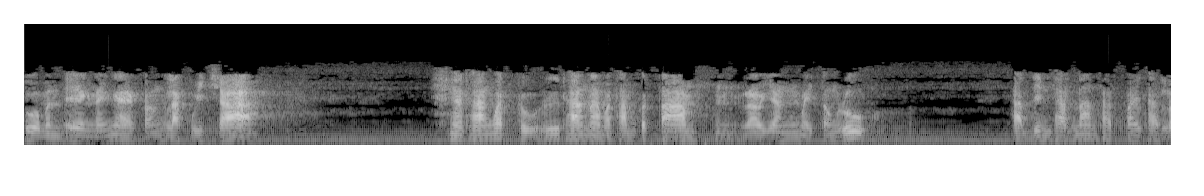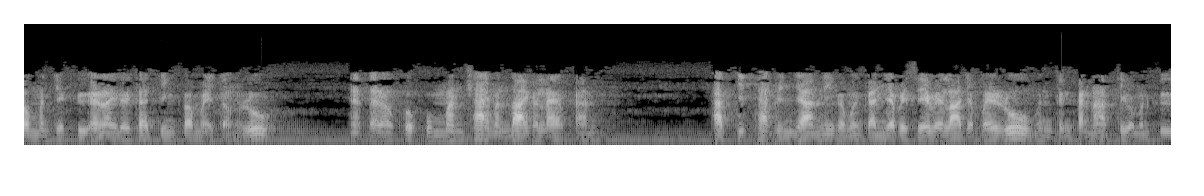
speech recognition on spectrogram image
ตัวมันเองในแง่ของหลักวิชา ทางวัตถุหรือทางนามธรรมก็ตาม เรายังไม่ต้องรู้ธาตุดินธาตุน้ำธาตุไฟธาตุลมมันจะคืออะไรโดยแท้จริงก็ไม่ต้องรู้แต่เราควบคุมมันใช้มันได้ก็แล้วกันธาตุจิตธาตุวิญญาณนี่ก็เหมือนกันอย่าไปเสียเวลาจะไปรู้มันถึงขนาดที่ว่ามันคือ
